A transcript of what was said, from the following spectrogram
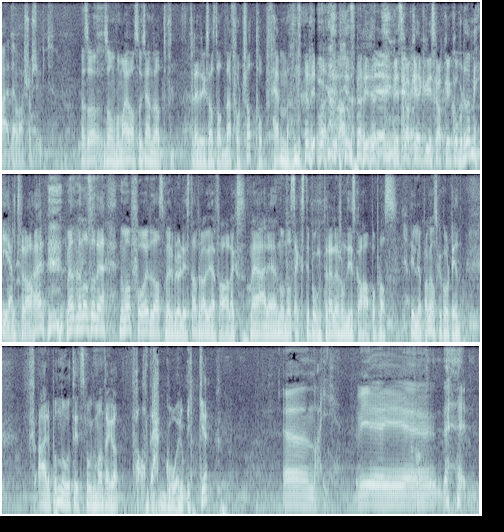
Nei, det var så sjukt. Altså, sånn for meg da, så kjenner jeg at Fredrikstad stad det er fortsatt topp fem. vi, skal ikke, vi skal ikke koble dem helt fra her. Men, men altså det, når man får da smørbrødlista fra Uefa Alex, med noen og 60 punkter eller som de skal ha på plass i løpet av ganske kort tid, er det på noe tidspunkt når man tenker at faen, det går jo ikke? Uh, nei. Vi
